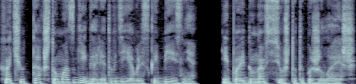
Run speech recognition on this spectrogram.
Хочу так, что мозги горят в дьявольской бездне. И пойду на все, что ты пожелаешь».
